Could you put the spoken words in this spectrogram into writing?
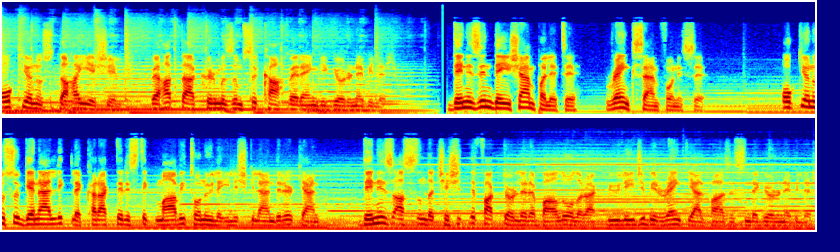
okyanus daha yeşil ve hatta kırmızımsı kahverengi görünebilir. Denizin değişen paleti, renk senfonisi. Okyanusu genellikle karakteristik mavi tonuyla ilişkilendirirken, deniz aslında çeşitli faktörlere bağlı olarak büyüleyici bir renk yelpazesinde görünebilir.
